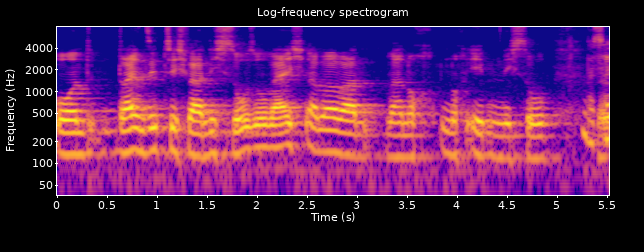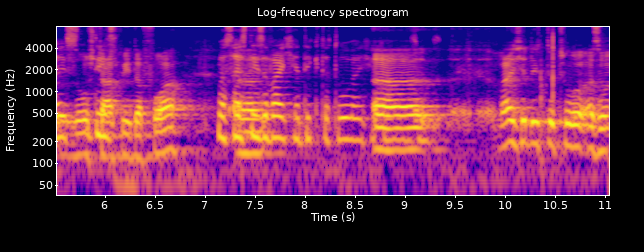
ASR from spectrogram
und 73 war nicht so, so weich, aber war, war noch, noch eben nicht so, heißt, so stark wie davor. Was heißt äh, diese weiche Diktatur? Weiche, äh, weiche Diktatur, also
